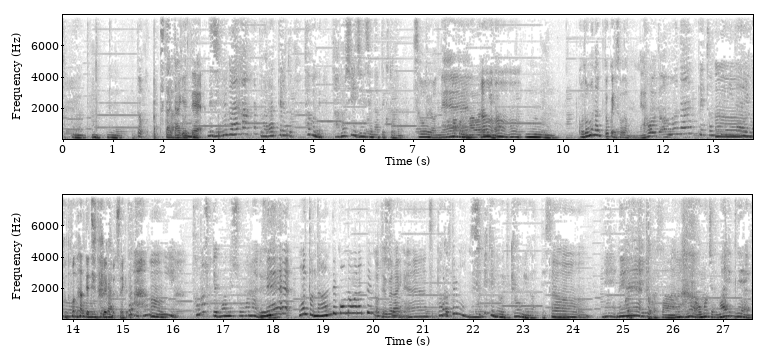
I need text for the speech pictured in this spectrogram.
と、うん。うん、と伝えてあげて。で自分があははって笑ってると多分ね楽しい人生になっていくと思そうよね。この子の周りには。うんうんうん。う、うん、子供なんて特にそうだもんね。子供なんて特にだよ。うん。子供なんてって言ったらあれかもしれないけど本当に楽しくて不安でしょうがないですよ。ね。え本当なんでこんな笑ってんのっていうぐらいね。ずっと笑ってるもんね。全てにおいて興味があってさ、ね。ね。ね服とかさ、ね、おもちゃ前ね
